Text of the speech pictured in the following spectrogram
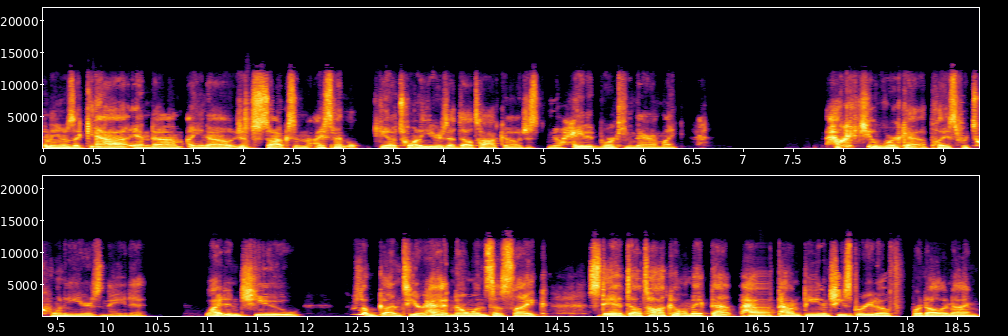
And he was like, "Yeah, and um, you know, it just sucks. And I spent you know 20 years at Del Taco. Just you know, hated working there." I'm like, "How could you work at a place for 20 years and hate it?" why didn't you there's no gun to your head. No one's just like stay at del taco and make that half pound bean and cheese burrito for a dollar nine.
